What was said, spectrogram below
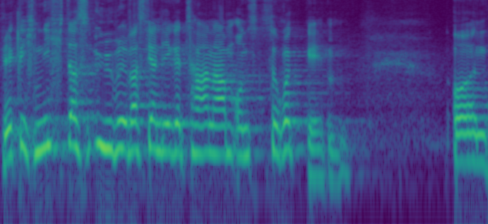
wirklich nicht das Übel, was wir an dir getan haben, uns zurückgeben. Und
